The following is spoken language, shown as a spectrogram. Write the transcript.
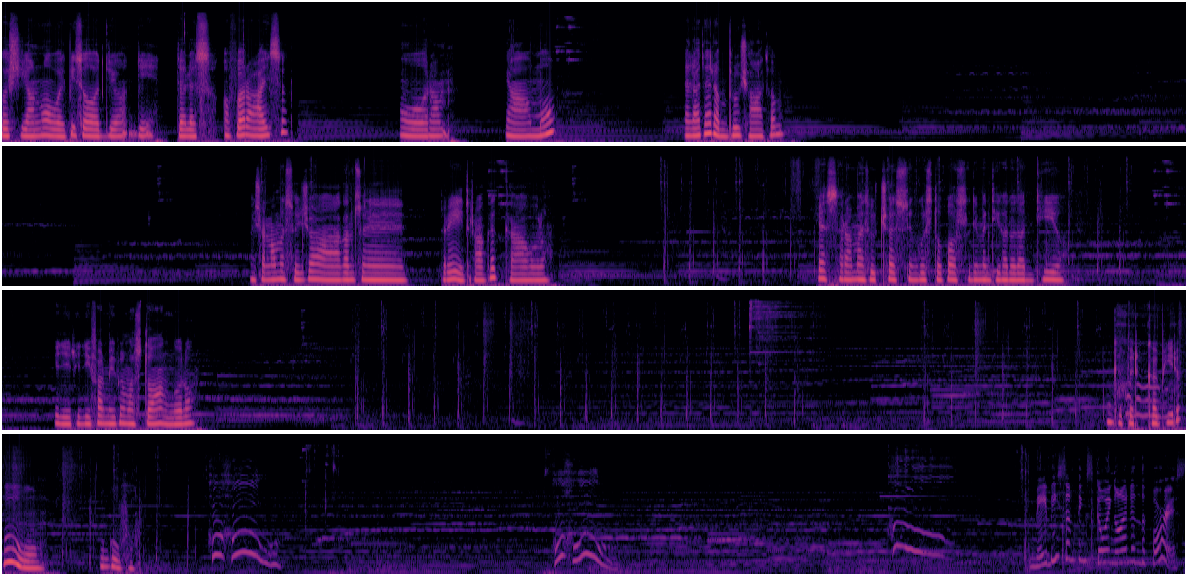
Eccoci a un nuovo episodio di Tales of Arise. Ora siamo nella terra bruciata. Ci hanno messo già la canzone retra, che cavolo. Che sarà mai successo in questo posto dimenticato da Dio? Chiedi di farmi prima sto angolo? Anche per capire... Uh! Un gufo. Maybe something's going on in the forest.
